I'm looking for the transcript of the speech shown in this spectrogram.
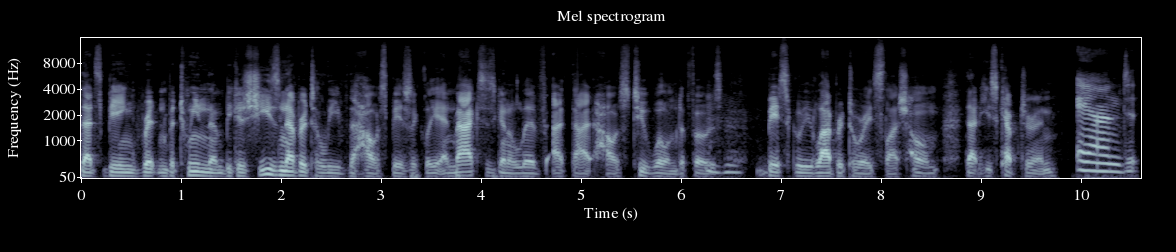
that's being written between them because she's never to leave the house, basically. And Max is going to live at that house too, Willem Dafoe's Mhm. basically laboratory slash home that he's kept her in. And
